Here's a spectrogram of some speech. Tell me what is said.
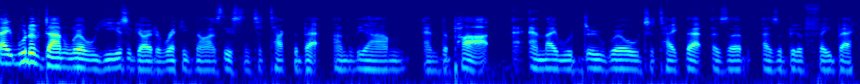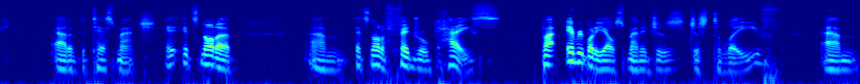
they would have done well years ago to recognise this and to tuck the bat under the arm and depart and they would do well to take that as a as a bit of feedback out of the test match. It's not a um, it's not a federal case, but everybody else manages just to leave. Um,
